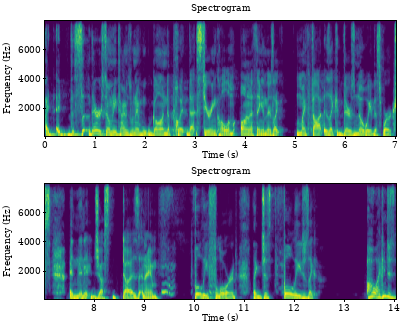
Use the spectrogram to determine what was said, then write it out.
I, I this, there are so many times when I've gone to put that steering column on a thing, and there's like my thought is like, "There's no way this works," and then it just does, and I am fully floored, like just fully, just like, oh, I can just,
